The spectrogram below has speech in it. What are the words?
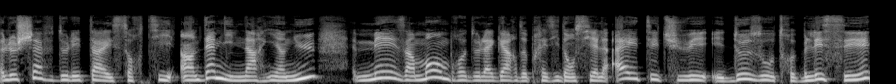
Le chef de l'État est sorti indemne, il n'a rien eu, mais un membre de la garde présidentielle a été tué et deux autres blessés.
